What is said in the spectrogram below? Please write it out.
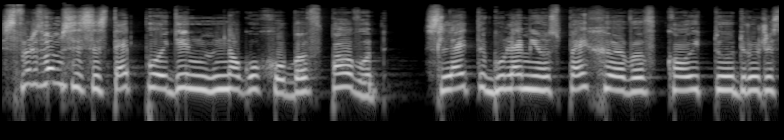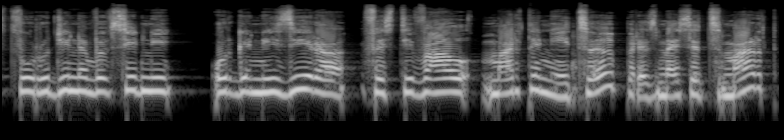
Свързвам се с теб по един много хубав повод. След големия успех, в който Дружество Родина в Сидни организира фестивал Мартеница през месец март,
